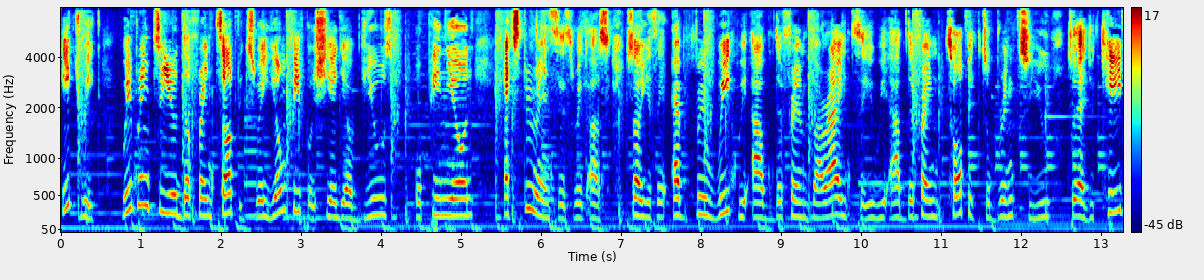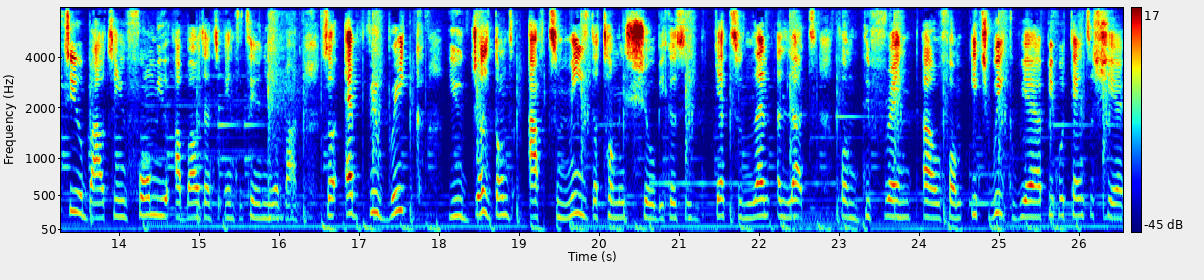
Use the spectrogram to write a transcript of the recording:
Each week, we bring to you different topics where young people share their views, opinion, experiences with us. So you see, every week we have different variety, we have different topic to bring to you, to educate you about, to inform you about, and to entertain you about. So every week you just don't have to miss the Tommy show because you get to learn a lot from different uh, from each week where people tend to share.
